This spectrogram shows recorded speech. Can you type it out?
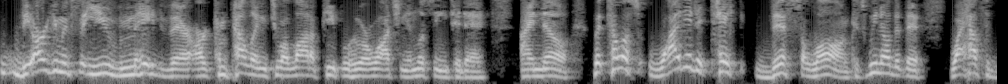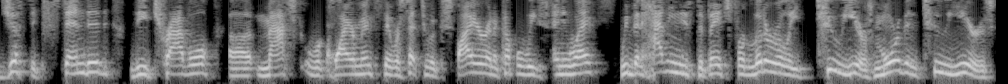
the arguments that you've made there are compelling to a lot of people who are watching and listening today. I know. But tell us, why did it take this long? Because we know that the White House had just extended the travel uh, mask requirements. They were set to expire in a couple weeks anyway. We've been having these debates for literally two years, more than two years.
